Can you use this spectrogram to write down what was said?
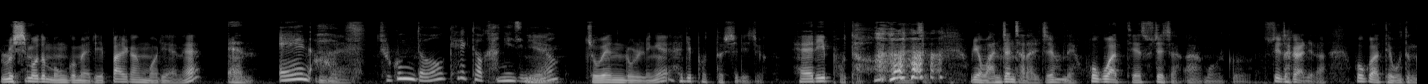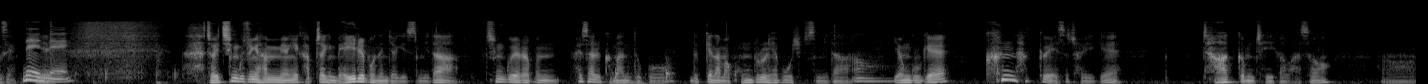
루시 모드 몽고메리 빨강 머리 앤의 앤. 앤. 아, 네. 조금 더 캐릭터가 강해지네요. 예. 조앤 롤링의 해리포터 시리즈. 해리포터. 우리가 완전 잘 알죠. 네. 호그와트의 수제자. 아, 뭐 그 수제자가 아니라 호그와트의 우등생. 네, 예. 네. 저희 친구 중에 한 명이 갑자기 메일을 보낸 적이 있습니다. 친구 여러분, 회사를 그만두고 늦게나마 공부를 해보고 싶습니다. 어. 영국의 큰 학교에서 저에게 장학금 제의가 와서 어,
